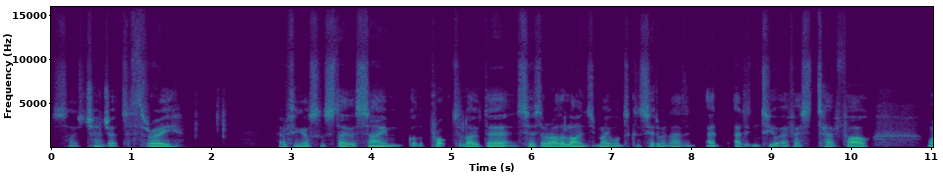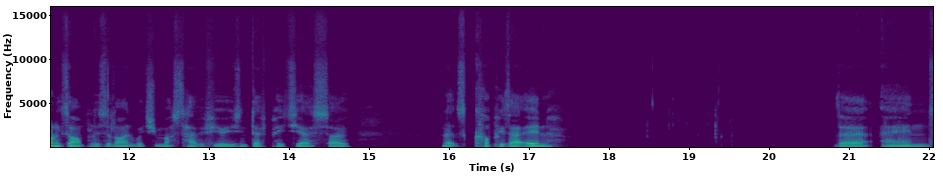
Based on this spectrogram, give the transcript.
So let's change that to 3. Everything else can stay the same. Got the proc to load there. It says there are other lines you may want to consider when add, add, adding to your fstab file. One example is the line which you must have if you're using devpts. So let's copy that in there and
